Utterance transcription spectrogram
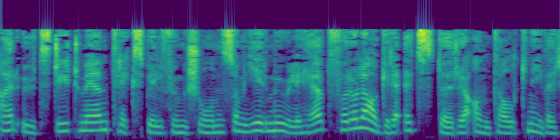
er utstyrt med en trekkspillfunksjon som gir mulighet for å lagre et større antall kniver.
